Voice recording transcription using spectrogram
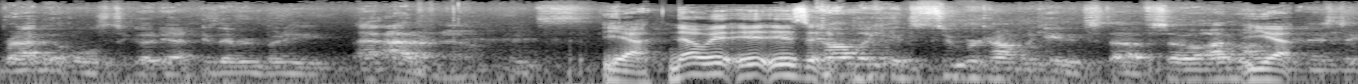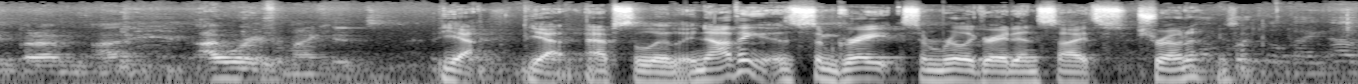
rabbit holes to go down because everybody I, I don't know. It's Yeah. No, it, it is. it's, compli- it's super complicated stuff. So I'm Yeah. optimistic, but I'm I, I worry for my kids. Yeah. Yeah. Absolutely. now I think it's some great, some really great insights. Sharona. Quick little thing. Um,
